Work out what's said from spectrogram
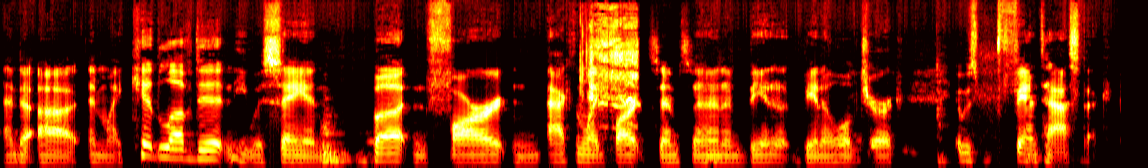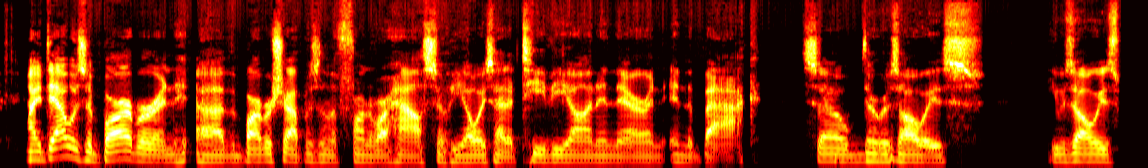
And uh, and my kid loved it, and he was saying "butt" and "fart" and acting like Bart Simpson and being a, being a little jerk. It was fantastic. My dad was a barber, and uh, the barber shop was in the front of our house, so he always had a TV on in there and in the back. So there was always he was always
